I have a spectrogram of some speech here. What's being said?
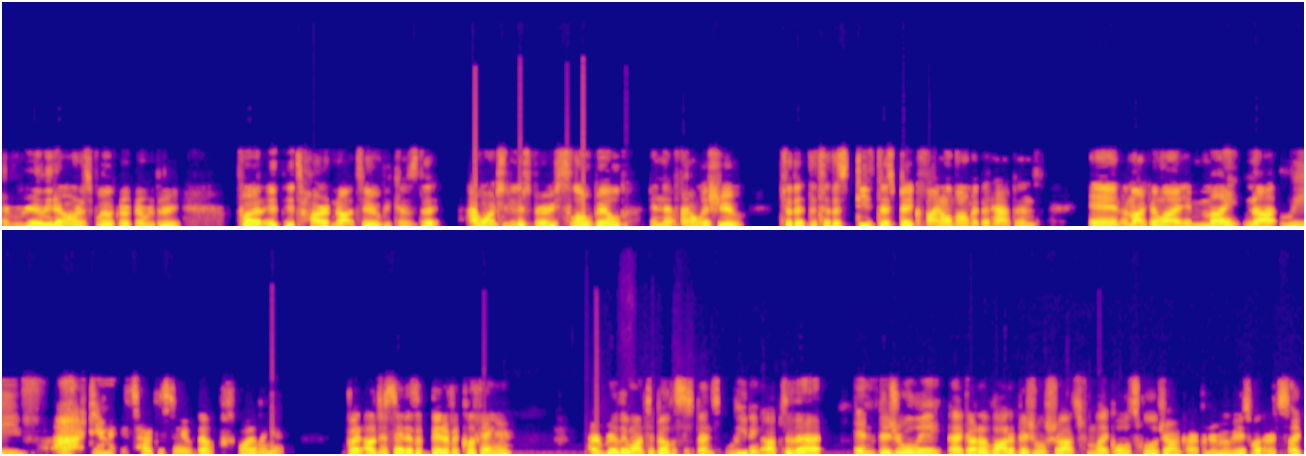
I really don't want to spoil Croak number three, but it, it's hard not to because the I want you to do this very slow build in that final issue to the to this this big final moment that happens. And I'm not gonna lie, it might not leave. Ah, damn it! It's hard to say without spoiling it. But I'll just say there's a bit of a cliffhanger. I really want to build a suspense leading up to that. And visually, I got a lot of visual shots from like old school John Carpenter movies, whether it's like,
